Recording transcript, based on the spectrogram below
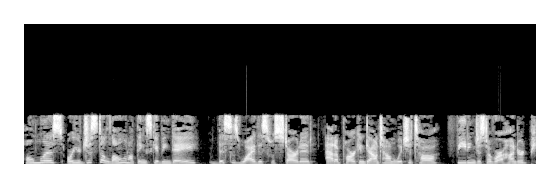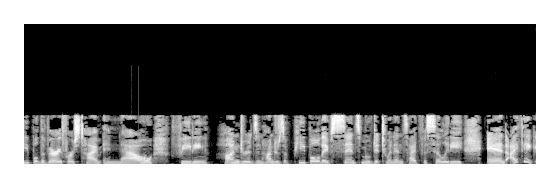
homeless, or you're just alone on Thanksgiving Day, this is why this was started at a park in downtown Wichita, feeding just over 100 people the very first time and now feeding hundreds and hundreds of people. They've since moved it to an inside facility and I think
